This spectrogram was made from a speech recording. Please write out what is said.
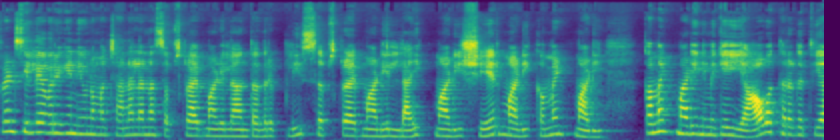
ಫ್ರೆಂಡ್ಸ್ ಇಲ್ಲಿಯವರೆಗೆ ನೀವು ನಮ್ಮ ಚಾನಲನ್ನು ಸಬ್ಸ್ಕ್ರೈಬ್ ಮಾಡಿಲ್ಲ ಅಂತಂದರೆ ಪ್ಲೀಸ್ ಸಬ್ಸ್ಕ್ರೈಬ್ ಮಾಡಿ ಲೈಕ್ ಮಾಡಿ ಶೇರ್ ಮಾಡಿ ಕಮೆಂಟ್ ಮಾಡಿ. ಕಮೆಂಟ್ ಮಾಡಿ ನಿಮಗೆ ಯಾವ ತರಗತಿಯ,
